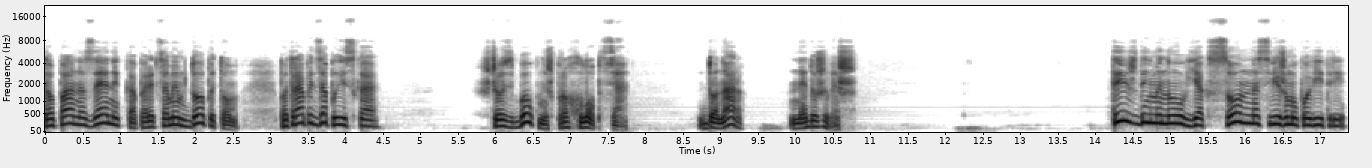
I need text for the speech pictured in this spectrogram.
до пана Зеника перед самим допитом потрапить записка. Щось бовкнеш про хлопця. До нар не доживеш. Тиждень минув, як сон на свіжому повітрі,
